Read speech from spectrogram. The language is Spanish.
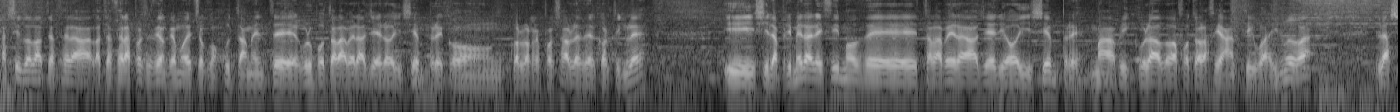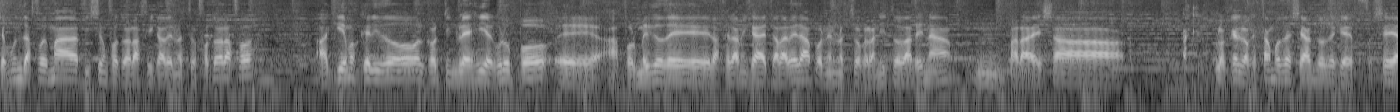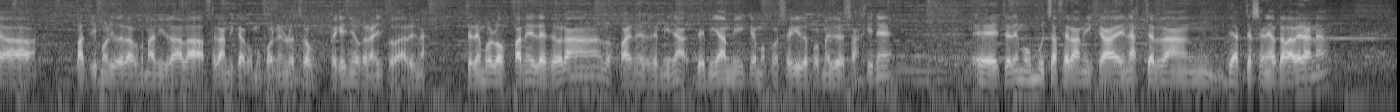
Ha sido la tercera, la tercera exposición que hemos hecho conjuntamente el Grupo Talavera ayer y siempre con, los responsables del Corte Inglés. Y si la primera la hicimos de Talavera ayer y hoy siempre, más vinculado a fotografías antiguas y nuevas, la segunda fue más visión fotográfica de nuestros fotógrafos. Aquí hemos querido el Corte Inglés y el grupo, eh, por medio de la cerámica de Talavera, poner nuestro granito de arena mm, para esa, lo que, lo que estamos deseando de que sea patrimonio de la humanidad la cerámica, como poner nuestro pequeño granito de arena. Tenemos los paneles de Orán, los paneles de Miami que hemos conseguido por medio de San Ginés. Eh, tenemos mucha cerámica en Ámsterdam de artesanía talaverana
